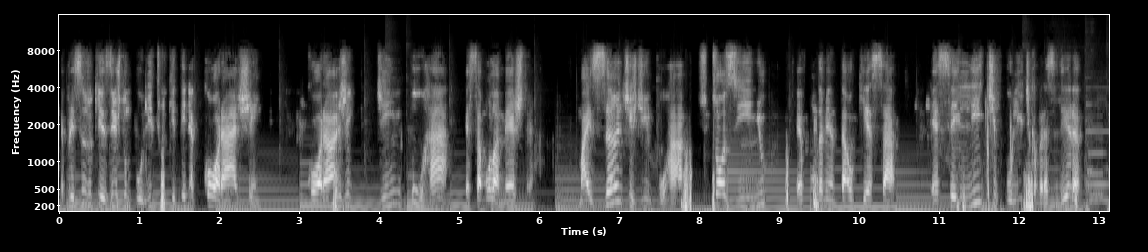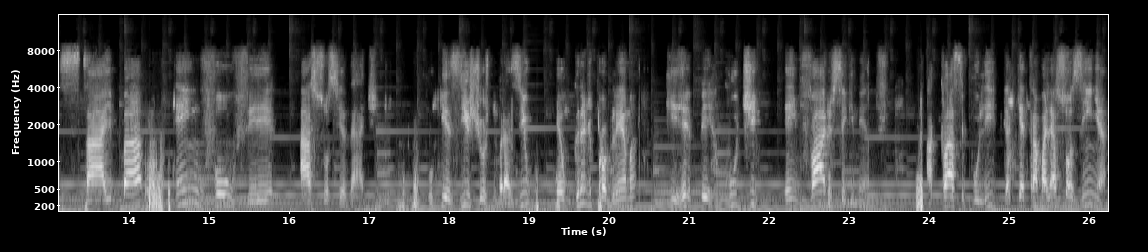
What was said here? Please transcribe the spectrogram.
É preciso que exista um político que tenha coragem, coragem de empurrar essa bola mestra. Mas antes de empurrar, sozinho, é fundamental que essa, essa elite política brasileira saiba envolver a sociedade. O que existe hoje no Brasil é um grande problema que repercute em vários segmentos. A classe política quer trabalhar sozinha.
